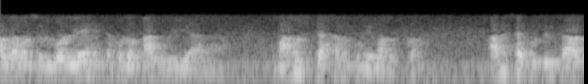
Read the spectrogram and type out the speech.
আল্লাহ রসুল বললেন, এটা হলো আর রিয়া মানুষ দেখানো কোন ইবাদত কর আমি সাইফুদ্দিন সাহেব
